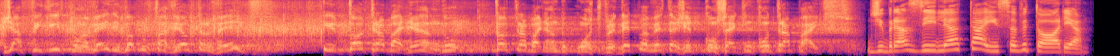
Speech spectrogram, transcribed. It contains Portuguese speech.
já fiz isso uma vez e vamos fazer outra vez. E estou trabalhando, estou trabalhando com outros presidentes para ver se a gente consegue encontrar paz. De Brasília, Thaisa Vitória.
